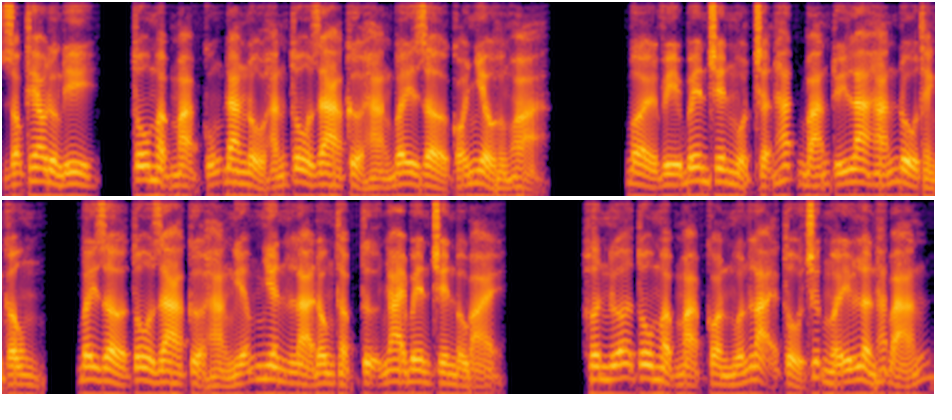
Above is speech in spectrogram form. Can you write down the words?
Dọc theo đường đi, tô mập mạp cũng đang nổ hắn tô ra cửa hàng bây giờ có nhiều hưng hỏa. Bởi vì bên trên một trận hát bán túy la hán đồ thành công, bây giờ tô ra cửa hàng nghiễm nhiên là đông thập tự nhai bên trên đầu bài. Hơn nữa tô mập mạp còn muốn lại tổ chức mấy lần hát bán,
